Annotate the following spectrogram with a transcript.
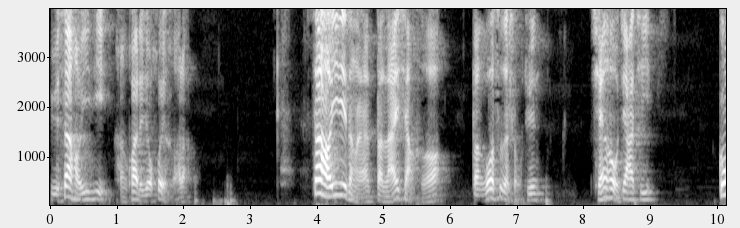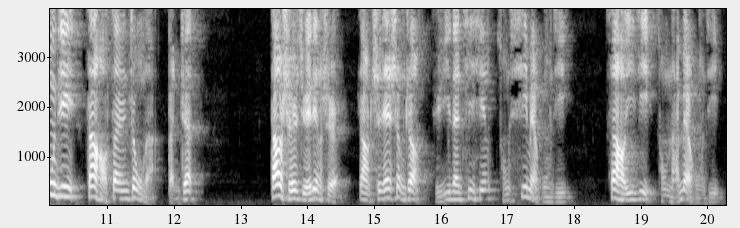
与三好义继很快的就会合了。三好义继等人本来想和本国寺的守军。前后夹击，攻击三好三人众的本阵。当时决定是让池田胜正与伊丹亲兴从西面攻击，三好义继从南面攻击，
